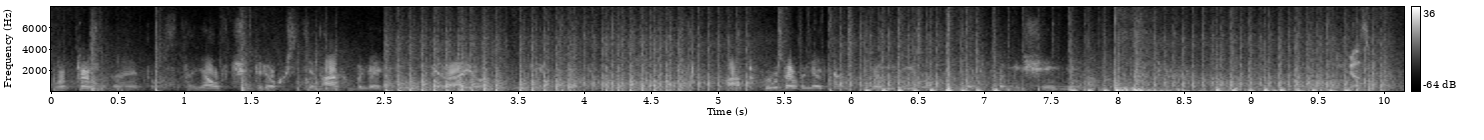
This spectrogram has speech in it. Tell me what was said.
Вот тоже до этого стоял в четырех стенах, блядь, и умираю блядь. Откуда, блядь, появилась, блядь, в помещении? нахуй?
